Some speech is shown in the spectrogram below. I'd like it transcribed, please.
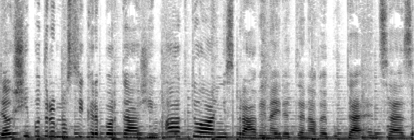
Další podrobnosti k reportážím a aktuální zprávy najdete na webu TNCZ.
